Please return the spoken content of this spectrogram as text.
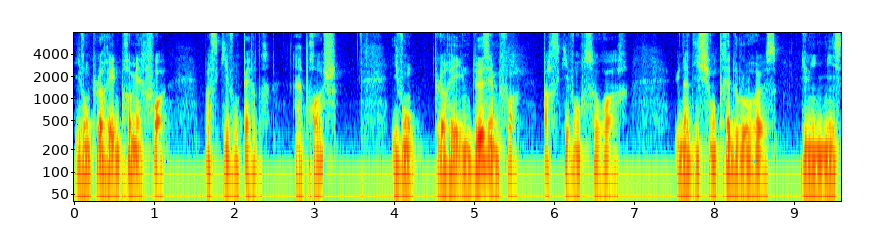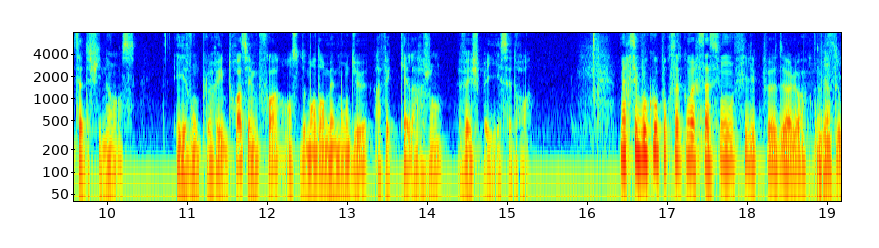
Ils vont pleurer une première fois parce qu'ils vont perdre un proche, ils vont pleurer une deuxième fois parce qu'ils vont recevoir une addition très douloureuse du ministère des Finances, et ils vont pleurer une troisième fois en se demandant « mais mon Dieu, avec quel argent vais-je payer ces droits ?» Merci beaucoup pour cette conversation, Philippe Dehallois. À bientôt.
